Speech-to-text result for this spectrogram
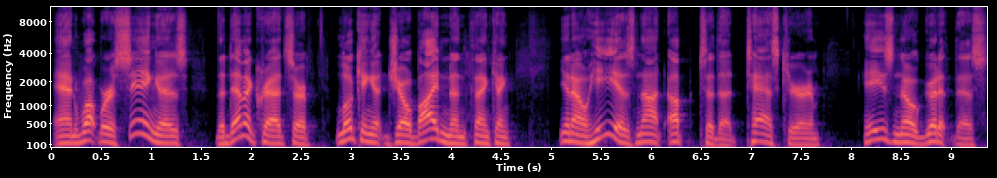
And what we're seeing is the Democrats are looking at Joe Biden and thinking, you know, he is not up to the task here. He's no good at this.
